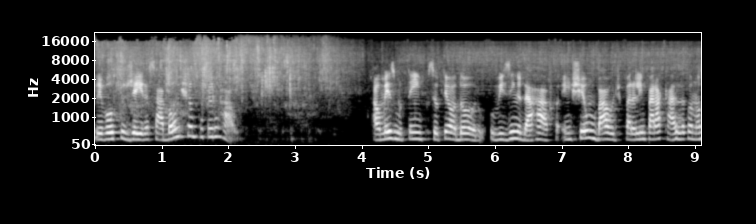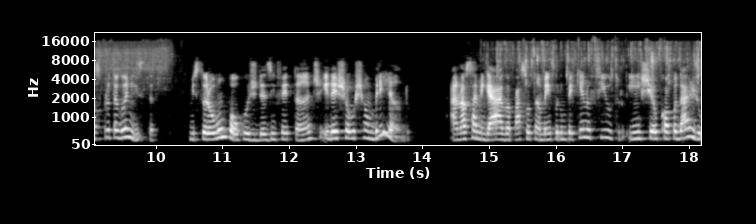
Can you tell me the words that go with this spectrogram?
Levou sujeira, sabão e shampoo pelo ralo. Ao mesmo tempo, seu Teodoro, o vizinho da Rafa, encheu um balde para limpar a casa com a nossa protagonista. Misturou um pouco de desinfetante e deixou o chão brilhando. A nossa amiga Água passou também por um pequeno filtro e encheu o copo da Ju,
